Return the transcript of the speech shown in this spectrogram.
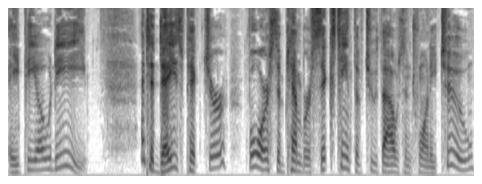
apod. And today's picture for September 16th of 2022.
